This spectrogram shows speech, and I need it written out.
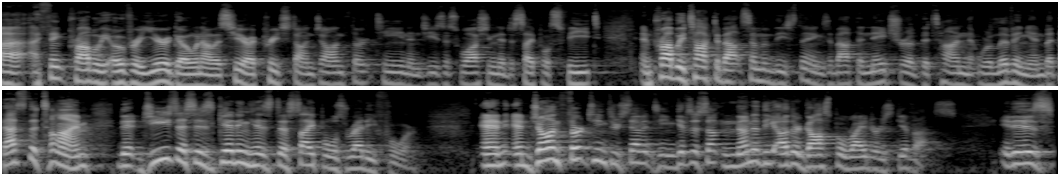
uh, I think probably over a year ago when I was here, I preached on John 13 and Jesus washing the disciples' feet, and probably talked about some of these things about the nature of the time that we're living in. But that's the time that Jesus is getting his disciples ready for. And, and John 13 through 17 gives us something none of the other gospel writers give us. It is,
